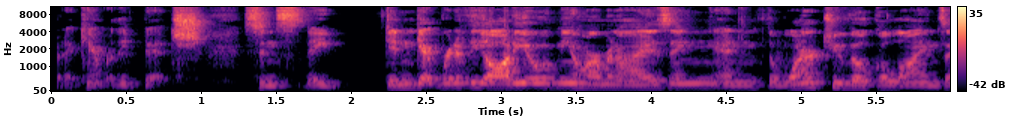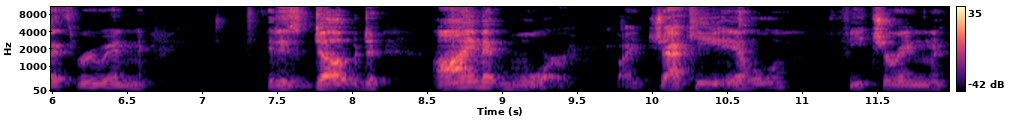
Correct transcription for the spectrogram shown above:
But I can't really bitch, since they didn't get rid of the audio of me harmonizing and the one or two vocal lines I threw in. It is dubbed I'm at War by Jackie Ill, featuring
